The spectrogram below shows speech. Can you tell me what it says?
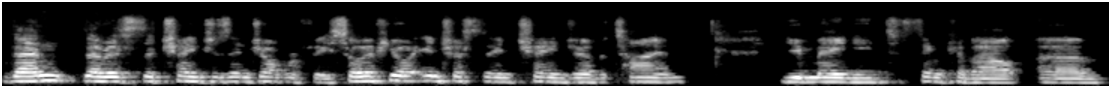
Then there is the changes in geography. So if you're interested in change over time, you may need to think about um,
